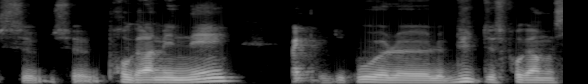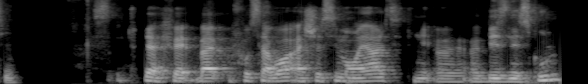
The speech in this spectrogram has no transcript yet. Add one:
ce, programme est né, et du coup le, le, but de ce programme aussi. Tout à fait. Il ben, faut savoir, HEC Montréal, c'est un, business school,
